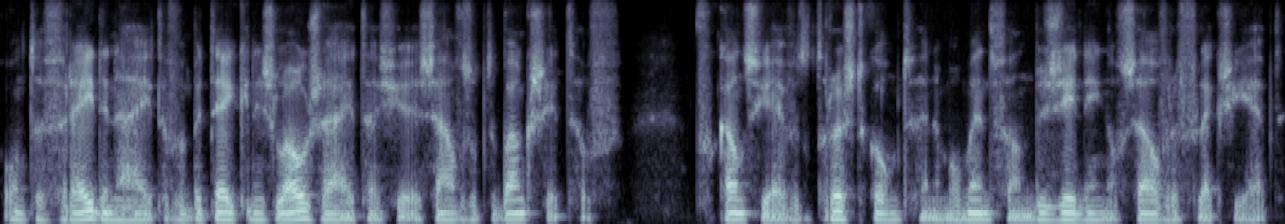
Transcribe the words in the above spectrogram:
ontevredenheid of een betekenisloosheid als je s'avonds op de bank zit of op vakantie even tot rust komt en een moment van bezinning of zelfreflectie hebt.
